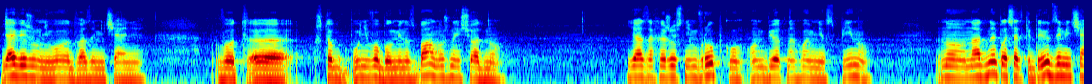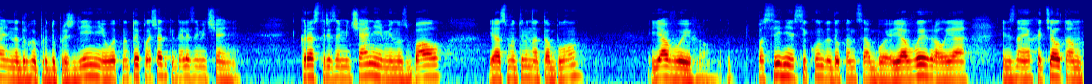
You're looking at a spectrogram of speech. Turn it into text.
Я вижу у него два замечания. Вот, чтобы у него был минус балл, нужно еще одно. Я захожу с ним в рубку, он бьет ногой мне в спину. Но на одной площадке дают замечание, на другой предупреждение. Вот на той площадке дали замечание. Как раз три замечания, минус балл. Я смотрю на табло, я выиграл. Последняя секунда до конца боя. Я выиграл, я, я не знаю, я хотел там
